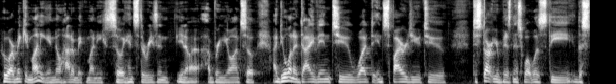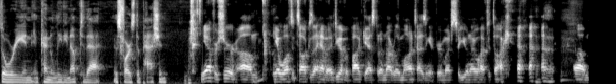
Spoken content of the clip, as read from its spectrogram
who are making money and know how to make money. So hence the reason you know I, I bring you on. So i do want to dive into what inspired you to to start your business. What was the the story and, and kind of leading up to that as far as the passion yeah, for sure. Um, yeah, we'll have to talk because I have a, I do have a podcast, but I'm not really monetizing it very much. So you and I will have to talk. um,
